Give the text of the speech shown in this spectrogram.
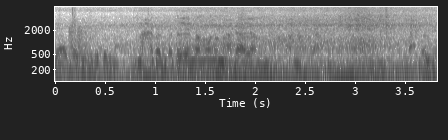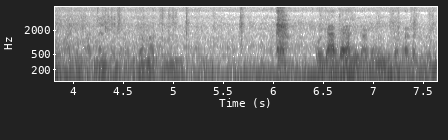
दामोदर देवता पिल्लन परुजन परिसर बंदी आगम वक्रतुंड महाकाय पुरुषुद महागणपतये नमो नमः पूजा करायची टाकून दुसरं काय करून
